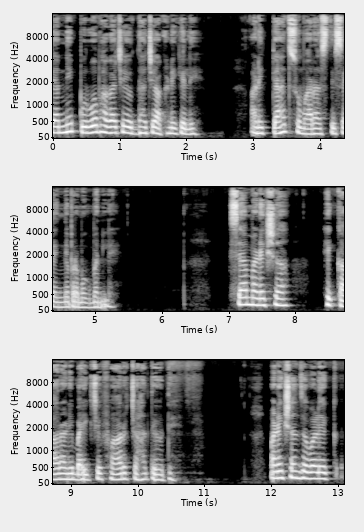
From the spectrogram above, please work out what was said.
त्यांनी पूर्व भागाच्या युद्धाची आखणी केली आणि त्याच सुमारास ते सैन्यप्रमुख बनले. सॅम माणेकशा हे कार आणि बाईकचे फार चाहते होते. माणेकशांजवळ एक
